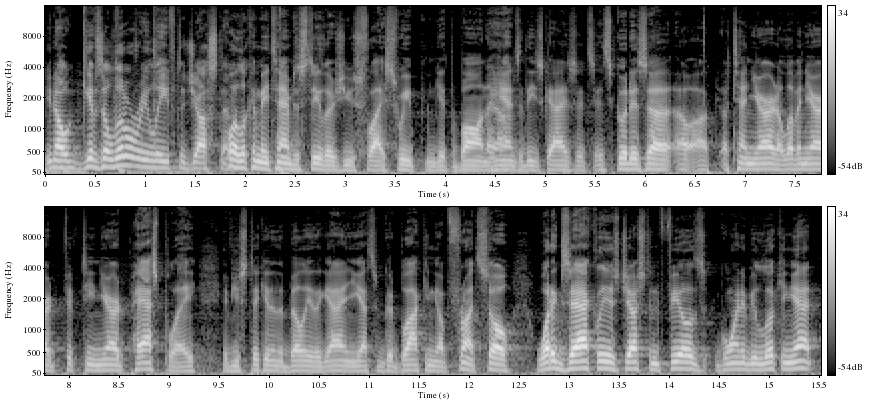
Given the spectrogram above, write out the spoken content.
you know, gives a little relief to Justin. Well, look how many times the Steelers use fly sweep and get the ball in the yeah. hands of these guys. It's as good as a, a, a 10 yard, 11 yard, 15 yard pass play if you stick it in the belly of the guy and you got some good blocking up front. So, what exactly is Justin Fields going to be looking at?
